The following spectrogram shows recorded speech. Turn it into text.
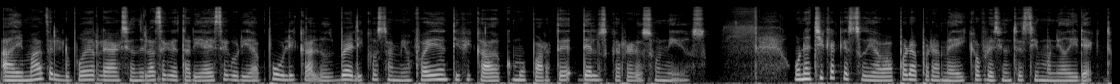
Además del grupo de reacción de la Secretaría de Seguridad Pública, los bélicos también fue identificado como parte de los Guerreros Unidos. Una chica que estudiaba para paramédica ofreció un testimonio directo.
